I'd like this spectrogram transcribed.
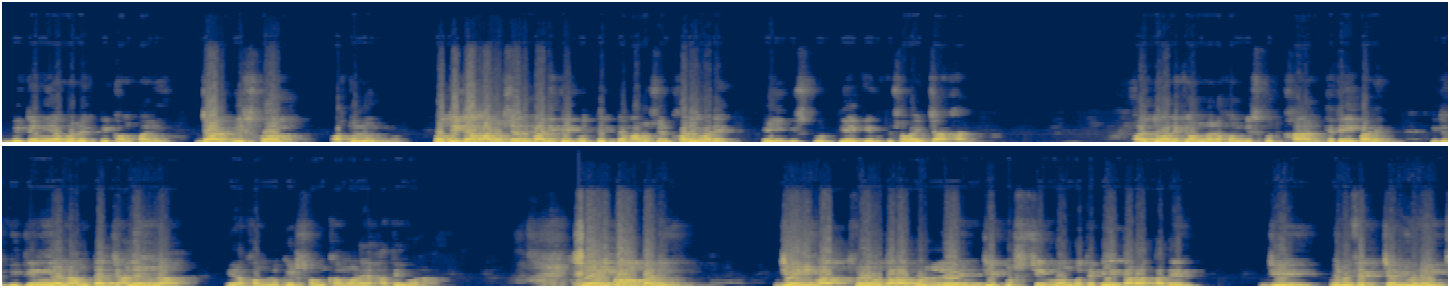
ব্রিটেনিয়া বলে একটি কোম্পানি, যার বিস্কুট অতুলনীয়। প্রতিটা মানুষের বাড়িতে, প্রত্যেকটা মানুষের ঘরে ঘরে এই বিস্কুট দিয়ে কিন্তু সবাই চা খান। হয়তো অনেকে অন্যরকম বিস্কুট খান, খেতেই পারেন, কিন্তু ব্রিটেনিয়া নামটা জানেন না। এরকম লোকের সংখ্যা মনে হয় হাতে গোনা। সেই কোম্পানি যেই মাত্র তারা বললেন যে পশ্চিমবঙ্গ থেকে তারা তাদের যে ম্যানুফ্যাকচার ইউনিট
